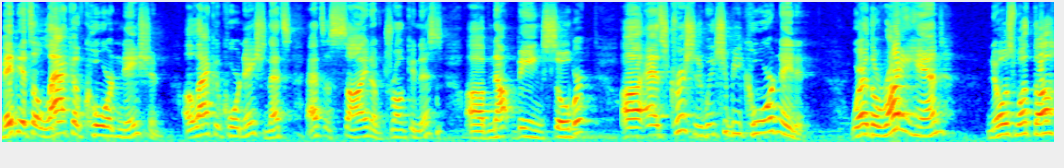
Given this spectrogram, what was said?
Maybe it's a lack of coordination. A lack of coordination. That's, that's a sign of drunkenness, of not being sober. Uh, as Christians, we should be coordinated where the right hand knows what the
